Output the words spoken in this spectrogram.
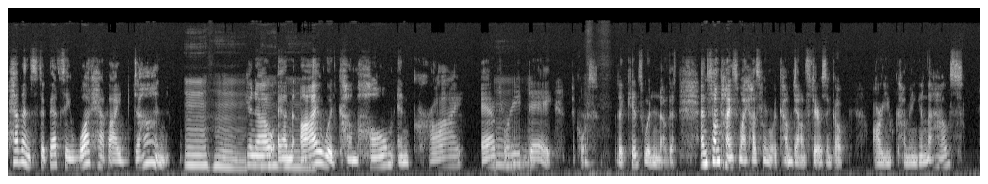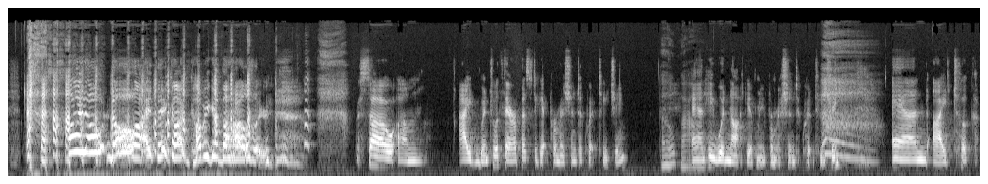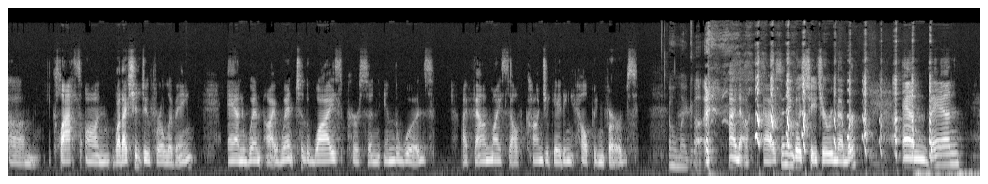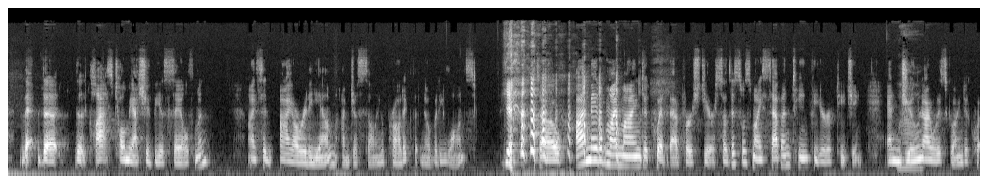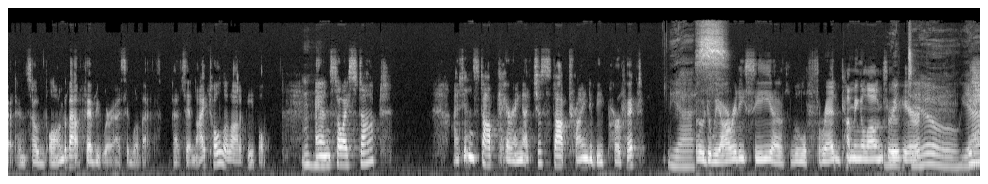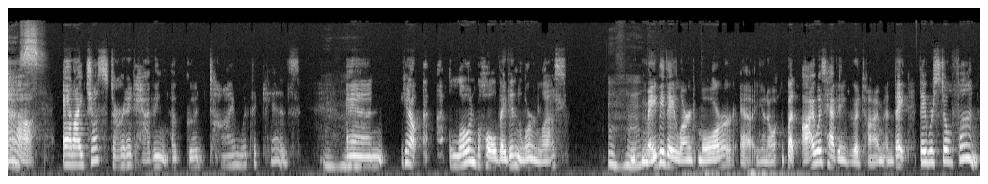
heavens to Betsy, what have I done? Mm-hmm. You know, and Mhm. I would come home and cry every Mm. day. Of course, the kids wouldn't know this. And sometimes my husband would come downstairs and go, Are you coming in the house? I don't know. I think I'm coming in the house. so um, I went to a therapist to get permission to quit teaching, oh wow. and he would not give me permission to quit teaching. and I took um, class on what I should do for a living. And when I went to the wise person in the woods, I found myself conjugating helping verbs. oh my god. I know. I was an English teacher, remember? And then the, the, the class told me I should be a salesman. I said, I already am. I'm just selling a product that nobody wants. Yeah. So I made up my mind to quit that first year. So this was my 17th year of teaching. And Wow. June I was going to quit. And so long about February, I said, well, that's, that's it. And I told a lot of people. Mhm. And so I stopped. I didn't stop caring. I just stopped trying to be perfect. yes. Oh, do we already see a little thread coming along through we here? do. Yeah. And I just started having a good time with the kids. Mhm. And, you know, lo and behold, they didn't learn less. Mhm. Maybe they learned more, uh, you know, but I was having a good time and they, they were still fun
